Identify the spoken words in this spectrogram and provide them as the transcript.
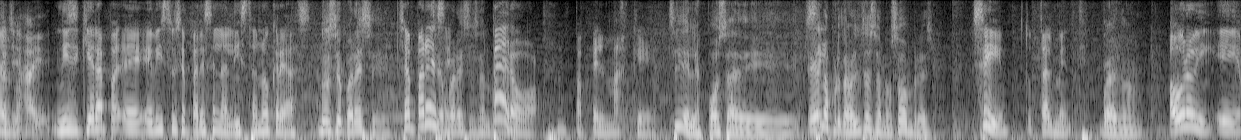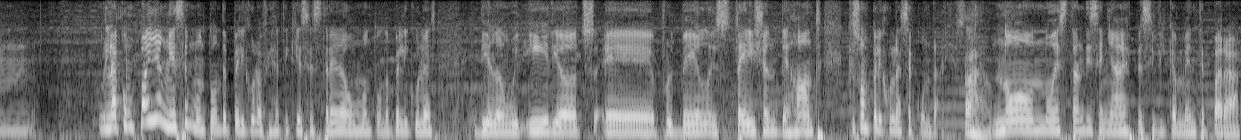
Hayek. Ni siquiera eh, he visto si aparece en la lista, no creas. No se parece. Se aparece. Se aparece Salma pero un papel más que. Sí, es la esposa de. Eh, Sí. los protagonistas son los hombres. Sí, totalmente. Bueno, Ahora bien, eh, la acompañan ese montón de películas. Fíjate que se estrena un montón de películas. Dealing with Idiots, eh, Fruitvale Station, The Hunt, que son películas secundarias. Ajá. No, no están diseñadas específicamente para,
